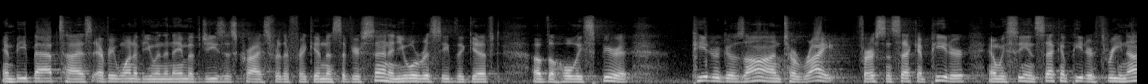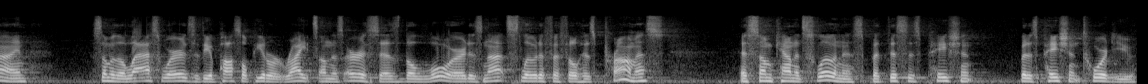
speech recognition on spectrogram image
and be baptized every one of you in the name of Jesus Christ for the forgiveness of your sin and you will receive the gift of the Holy Spirit." Peter goes on to write 1st and 2nd Peter, and we see in 2nd Peter 3 9, some of the last words that the apostle peter writes on this earth says the lord is not slow to fulfill his promise as some counted slowness, but this is patient, but is patient toward you,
